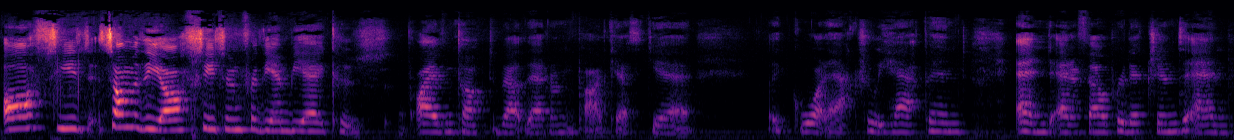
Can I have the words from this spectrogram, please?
off season, some of the off season for the NBA because I haven't talked about that on the podcast yet. Like what actually happened and NFL predictions and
